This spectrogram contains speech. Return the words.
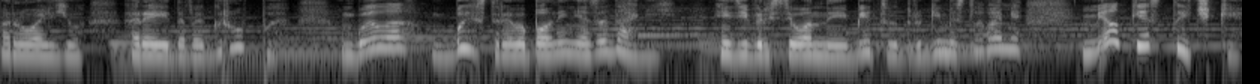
Ролью рейдовой группы было быстрое выполнение заданий и диверсионные битвы, другими словами, мелкие стычки,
